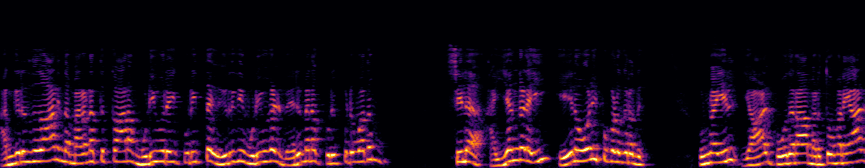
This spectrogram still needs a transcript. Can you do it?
அங்கிருந்துதான் இந்த மரணத்துக்கான முடிவுரை குறித்த இறுதி முடிவுகள் வெறுமென குறிப்பிடுவதும் சில ஐயங்களை ஏனோ கொள்கிறது. உண்மையில் யாழ் போதனா மருத்துவமனையால்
